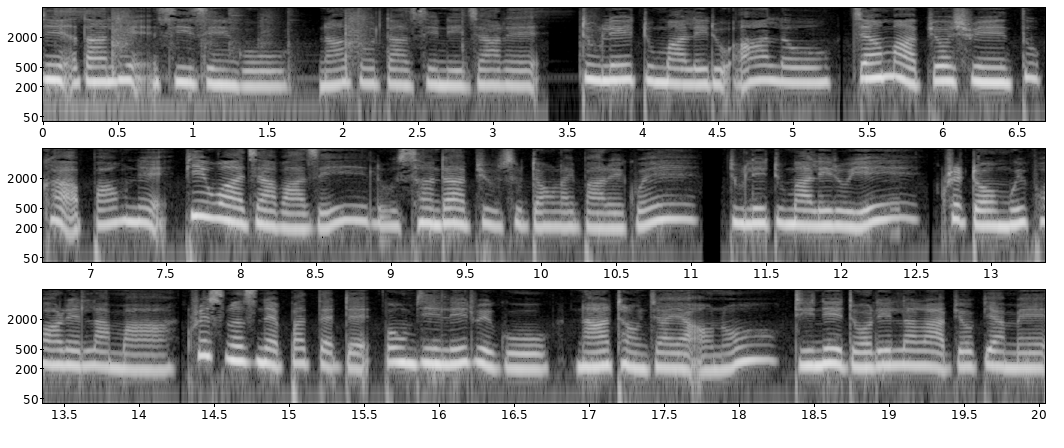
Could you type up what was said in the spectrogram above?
လင့်ခြင်းအသာလွင့်အစီအစဉ်ကို နာတော်တာဆင်နေကြတဲ့တူလေးတူမလေးတို့အားလုံးကျမ်းမာပျော်ရွှင်ဒုက္ခအပေါင်းနဲ့ပြည့်ဝကြပါစေလို့ဆန္ဒပြုဆုတောင်းလိုက်ပါရယ်ကွယ်တူလေးတူမလေးတို့ရေခရစ်တော်မွေးဖွားတဲ့လမှာခရစ်မတ်နဲ့ပတ်သက်တဲ့ပုံပြင်လေးတွေကို နားထောင်ကြရအောင်နော်ဒီနေ့ဒေါ်လေးလှလှပြောပြမယ်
